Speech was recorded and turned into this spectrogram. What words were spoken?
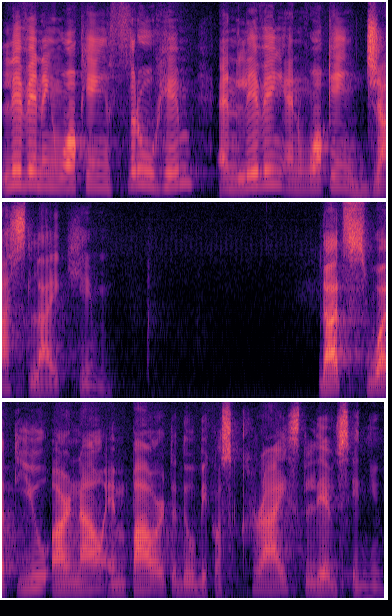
living and walking through Him, and living and walking just like Him. That's what you are now empowered to do because Christ lives in you.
